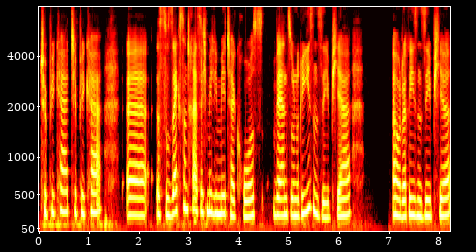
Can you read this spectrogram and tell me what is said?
typica, typica, äh, ist so 36 Millimeter groß, während so ein Riesensepia äh, oder Riesensepie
